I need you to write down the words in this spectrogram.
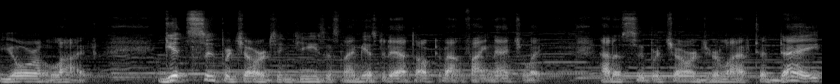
your life. Get supercharged in Jesus' name. Yesterday I talked about financially how to supercharge your life. Today,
